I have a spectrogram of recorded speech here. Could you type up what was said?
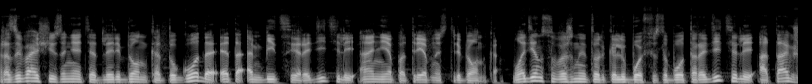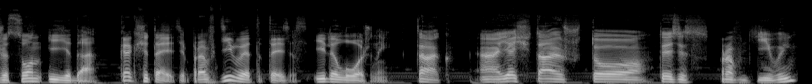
Развивающие занятия для ребенка до года – это амбиции родителей, а не потребность ребенка. Младенцу важны только любовь и забота родителей, а также сон и еда. Как считаете, правдивый это тезис или ложный? Так, а, я считаю, что тезис правдивый,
